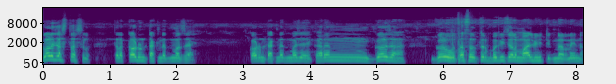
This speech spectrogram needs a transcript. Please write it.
गळ जास्त असलं त्याला काढून टाकण्यात मजा आहे. काढून टाकण्यात मजा आहे. कारण गळ झा गळ होत असेल तर बगीचाला मालही टिकणार नाही ना.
